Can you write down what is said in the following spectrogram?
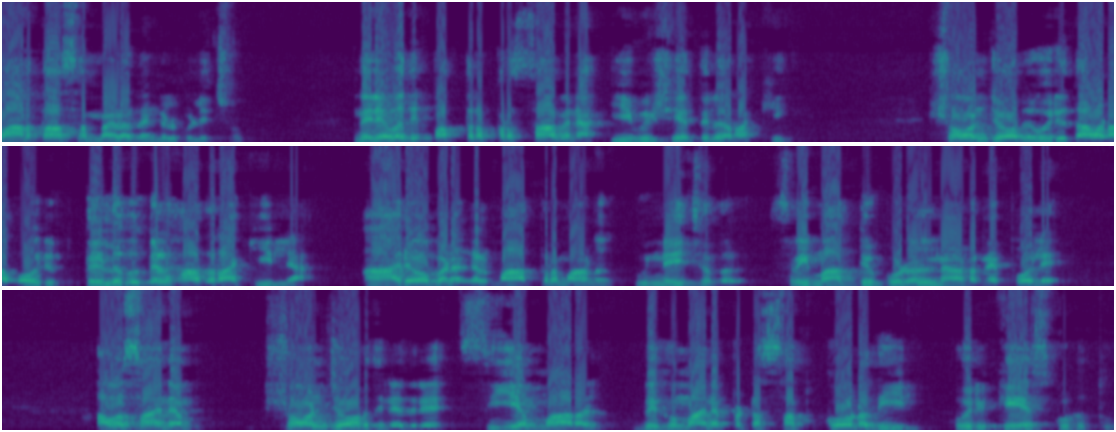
വാർത്താ സമ്മേളനങ്ങൾ വിളിച്ചു. നിരവധി പത്രപ്രസ്താവന ഈ വിഷയത്തിൽ ഇറക്കി. ഷോൺ ജോർജ് ഒരു തവണ പോലും തെളിവുകൾ ഹാജരാക്കിയില്ല. ആരോപണങ്ങൾ മാത്രമാണ് ഉന്നയിച്ചത്. ശ്രീ മാത്യു കുഴൽനാടനെ പോലെ. അവസാനം ഷോൺ ജോർജിനെതിരെ സി എം ആർ എൽ ബഹുമാനപ്പെട്ട സബ് കോടതിയിൽ ഒരു കേസ് കൊടുത്തു.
